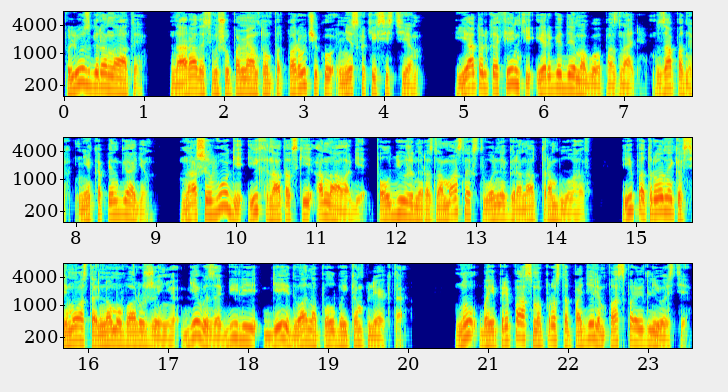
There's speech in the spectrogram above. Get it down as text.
Плюс гранаты. На радость вышеупомянутому подпоручику нескольких систем. Я только феньки и РГД могу опознать, в западных не Копенгаген. Наши ВОГи – их натовские аналоги, полдюжины разномастных ствольных гранат-трамблонов и патроны ко всему остальному вооружению, где в изобилии, где едва на пол боекомплекта. Ну, боеприпас мы просто поделим по справедливости.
